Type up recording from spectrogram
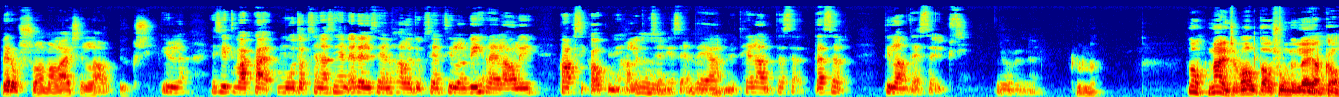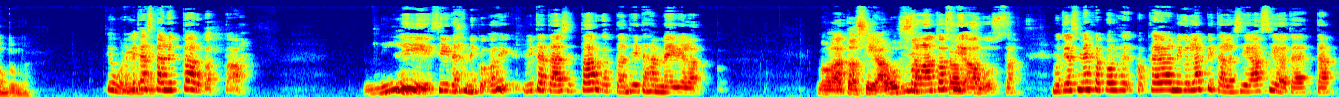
perussuomalaisilla on yksi. Kyllä. Ja sitten vaikka muutoksena siihen edelliseen hallitukseen, että silloin vihreillä oli kaksi kaupunginhallituksen mm. jäsentä ja mm. nyt heillä on tässä, tässä tilanteessa yksi. Juuri näin. Kyllä. No, näin se valta on suunnilleen mm. jakaantunut. Juuri no, mitä tämä nyt tarkoittaa? Niin. niin siitä, niin kuin, mitä tämä sitten tarkoittaa, niin siitähän me ei vielä... Me ollaan tosi alussa. Me ollaan tosi kautta. alussa. Mutta jos me ehkä käydään niin läpi tällaisia asioita, että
